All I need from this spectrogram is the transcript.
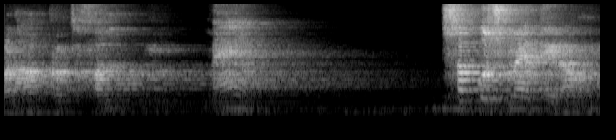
बड़ा प्रतिफल मैं सब कुछ मैं दे रहा हूँ।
